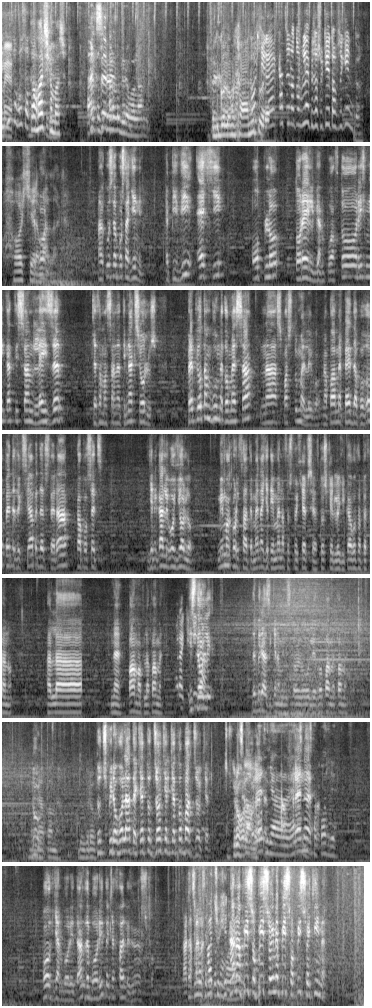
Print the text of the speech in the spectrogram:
ρε, Τα αμάξια μας. δεν ξέρω. Με την κολομηχανή Όχι ρε, κάτσε να τον βλέπεις να σου καίει το αυτοκίνητο. Όχι ρε Λοιπόν. μαλάκα. Ακούστε πώς θα γίνει. Επειδή έχει όπλο το railgun που αυτό ρίχνει κάτι σαν laser και θα μας ανατινάξει όλους. Πρέπει όταν μπούμε εδώ μέσα να σπαστούμε λίγο. Να πάμε 5 από εδώ, 5 δεξιά, 5 αριστερά, κάπως έτσι. Γενικά λίγο γιόλο. Μην με ακολουθάτε εμένα γιατί εμένα θα στοχεύσει αυτός και λογικά εγώ θα πεθάνω. Αλλά ναι, πάμε απλά, πάμε. Ωραία, και Είστε κλικά. όλοι... Δεν πειράζει και να μην είστε όλοι εδώ, πάμε, πάμε. Ντου. Ωραία πάμε. Του group. Του πυροβολάτε και τον Joker και τον Bad Joker. Τους πυροβολάμε. Πόδια, έτσι, ναι. στα πόδια. Πόδια αν μπορείτε. Αν δεν μπορείτε και θα δεν να σου πω. Κάτσε Είμαστε πέρα. αυτό το Κάνα πίσω, πίσω, είναι πίσω, πίσω, εκεί είναι.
